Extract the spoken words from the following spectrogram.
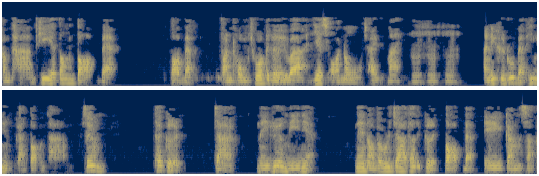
คำถามที่จะต้องตอบแบบตอบแบบฟันธงชัวร์ไปเลยว่า yes or no ใช่หรือไม่อืมอืมอืมอันนี้คือรูปแบบที่หนึ่งการตอบคำถาม ซึ่งถ้าเกิดจากในเรื่องนี้เนี่ย แน่นอนพระพุทธเจ้าถ้าเกิดตอบแบบเอกังสัพ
